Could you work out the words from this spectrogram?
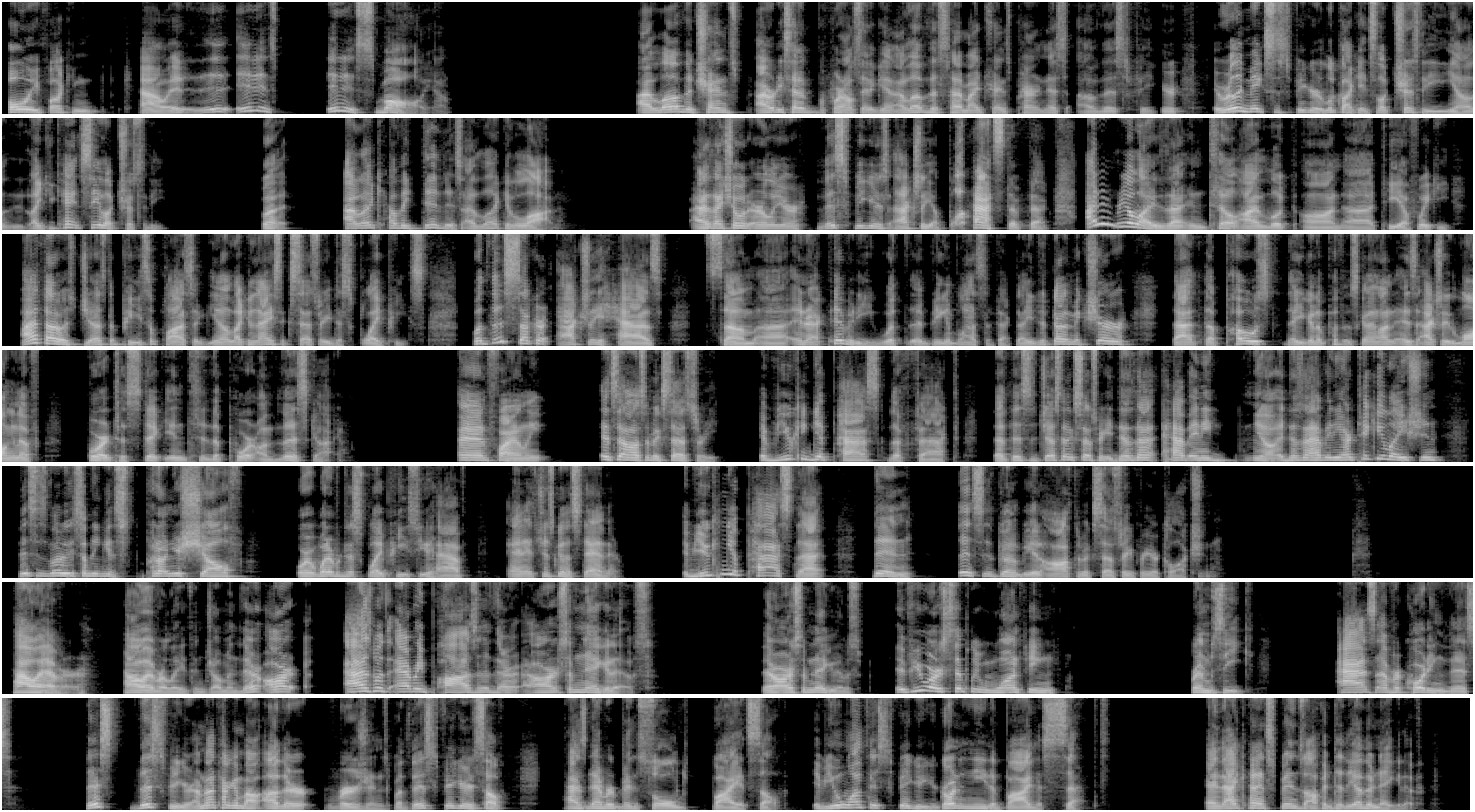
Holy fucking cow! It it, it is it is small, you know. I love the trans. I already said it before, and I'll say it again. I love the semi-transparentness of this figure. It really makes this figure look like it's electricity. You know, like you can't see electricity, but I like how they did this. I like it a lot. As I showed earlier, this figure is actually a blast effect. I didn't realize that until I looked on uh, TF Wiki. I thought it was just a piece of plastic, you know, like a nice accessory display piece. But this sucker actually has some uh, interactivity with it being a blast effect. Now you just got to make sure that the post that you're going to put this guy on is actually long enough for it to stick into the port on this guy. And finally, it's an awesome accessory. If you can get past the fact that this is just an accessory, it does not have any, you know, it doesn't have any articulation. This is literally something you can put on your shelf or whatever display piece you have, and it's just going to stand there. If you can get past that, then this is going to be an awesome accessory for your collection. However, however, ladies and gentlemen, there are, as with every positive, there are some negatives. There are some negatives. If you are simply wanting Kremzeek, as of recording this, this this figure, I'm not talking about other versions, but this figure itself has never been sold by itself. If you want this figure, you're going to need to buy the set. And that kind of spins off into the other negative.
